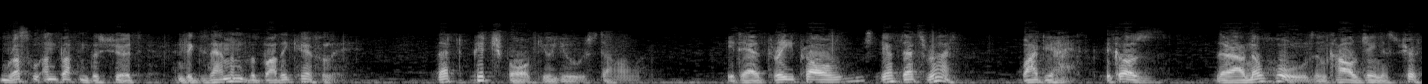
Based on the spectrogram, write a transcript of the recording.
Russell unbuttoned the shirt and examined the body carefully. That pitchfork you used, Saul. It had three prongs? Yep, that's right. Why do you ask? Because there are no holes in Carl Janus' shirt.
